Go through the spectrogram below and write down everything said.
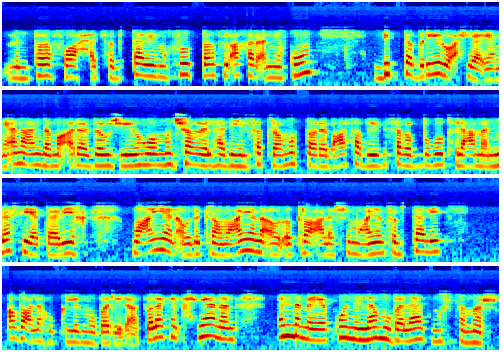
من طرف واحد فبالتالي المفروض الطرف الآخر أن يقوم بالتبرير وأحياء. يعني أنا عندما أرى زوجي هو منشغل هذه الفترة مضطرب عصبي بسبب ضغوط في العمل نسي تاريخ معين أو ذكرى معينة أو الإطراء على شيء معين فبالتالي أضع له كل المبررات. ولكن أحيانا عندما يكون اللامبالاة مستمر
